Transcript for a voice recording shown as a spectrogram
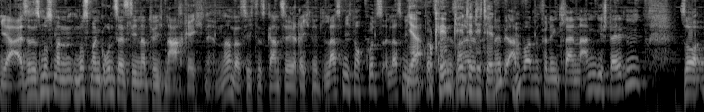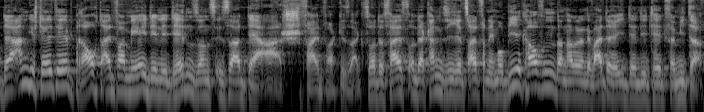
Ja, also das muss man, muss man grundsätzlich natürlich nachrechnen, ne, dass sich das Ganze rechnet. Lass mich noch kurz, lass mich ja, noch kurz okay, die Identitäten. beantworten für den kleinen Angestellten. So, der Angestellte braucht einfach mehr Identitäten, sonst ist er der Arsch, vereinfacht gesagt. So, das heißt, und er kann sich jetzt einfach eine Immobilie kaufen, dann hat er eine weitere Identität Vermieter.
